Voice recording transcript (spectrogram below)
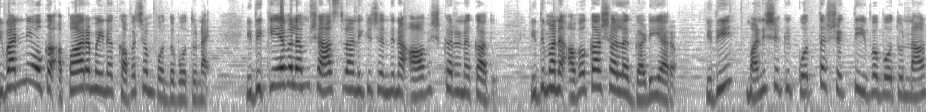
ఇవన్నీ ఒక అపారమైన కవచం పొందబోతున్నాయి. ఇది కేవలం శాస్త్రానికి చెందిన ఆవిష్కరణ కాదు. ఇది మన అవకాశాల గడియారం. ఇది మనిషికి కొత్త శక్తి ఇవ్వబోతున్న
